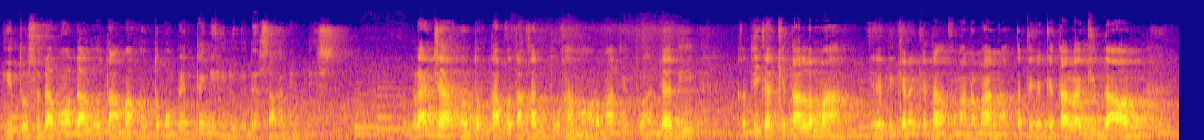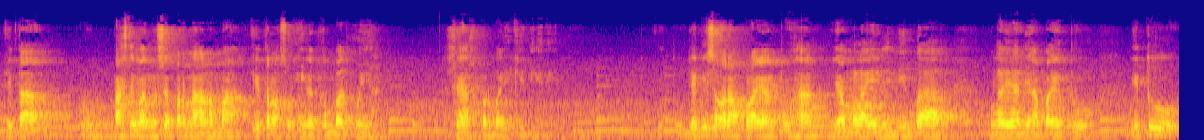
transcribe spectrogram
itu sudah modal utama untuk membentengi hidup dari serangan iblis. Belajar untuk takut akan Tuhan menghormati Tuhan. Jadi ketika kita lemah jadi pikiran kita nggak ke mana-mana. Ketika kita lagi down kita pasti manusia pernah lemah kita langsung ingat kembali oh ya saya harus perbaiki diri. Gitu. jadi seorang pelayan Tuhan yang melayani mimbar melayani apa itu itu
